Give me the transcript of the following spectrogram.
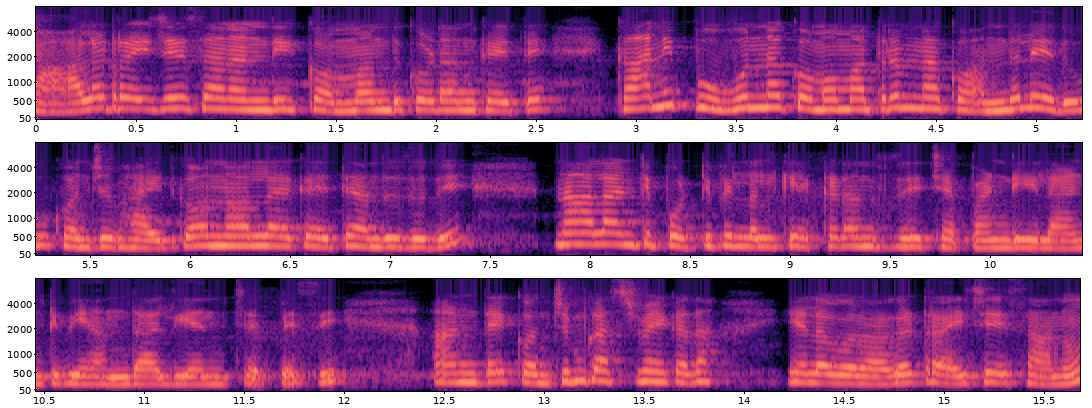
చాలా ట్రై చేశానండి కొమ్మ అందుకోవడానికైతే కానీ పువ్వున్న కొమ్మ మాత్రం నాకు అందలేదు. కొంచెం హైట్గా ఉన్న వాళ్ళకైతే అందుతుంది. నా అలాంటి పొట్టి పిల్లలకి ఎక్కడ అందుతుంది చెప్పండి. ఇలాంటివి అందాలి అని చెప్పేసి. అంటే కొంచెం కష్టమే కదా. ఎలాగోలాగా ట్రై చేశాను.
